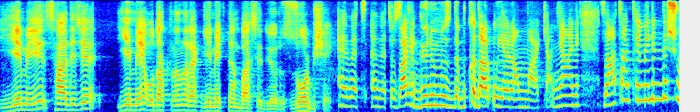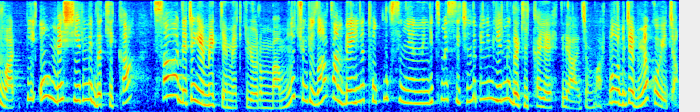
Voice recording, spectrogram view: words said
yemeği sadece yemeğe odaklanarak yemekten bahsediyoruz. Zor bir şey. Evet, evet. Özellikle günümüzde bu kadar uyaran varken. Yani zaten temelinde şu var. Bir 15-20 dakika sadece yemek yemek diyorum ben buna. Çünkü zaten beyne tokluk sinyalinin gitmesi için de benim 20 dakikaya ihtiyacım var. Bunu bir cebime koyacağım.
